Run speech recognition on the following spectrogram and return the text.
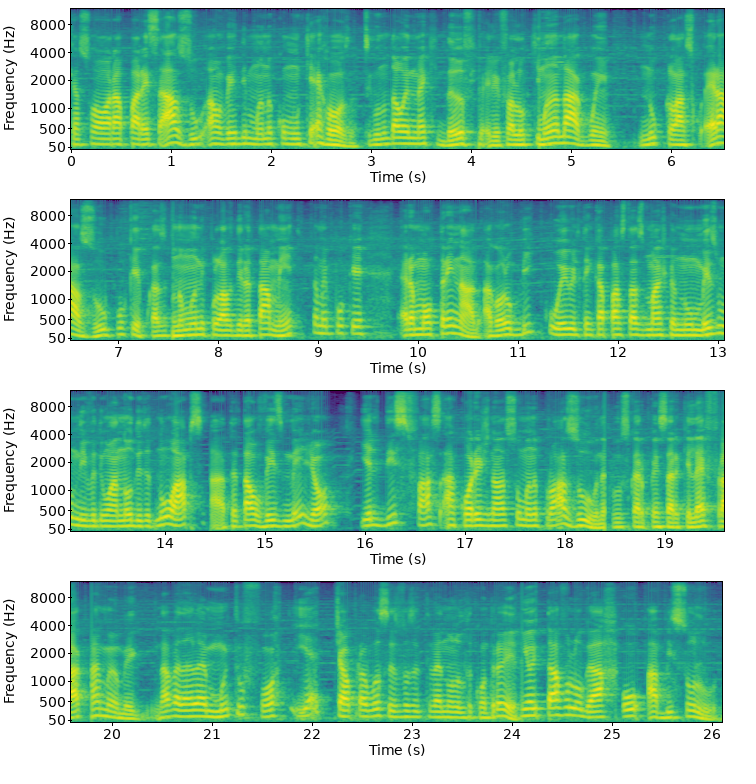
que a sua hora aparece azul ao invés de mana comum que é rosa. Segundo Darwin McDuff, ele falou que mana da Gwen no clássico era azul, por quê? Por causa que não manipulava diretamente, também porque era mal treinado. Agora o Big ele tem capacidades mágicas no mesmo nível de um Anodita no ápice, até talvez melhor, e ele disfarça a cor original sumando pro azul, né? Os caras pensaram que ele é fraco, mas meu amigo, na verdade ele é muito forte e é tchau para você se você estiver numa luta contra ele. Em oitavo lugar, o Absoluto.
